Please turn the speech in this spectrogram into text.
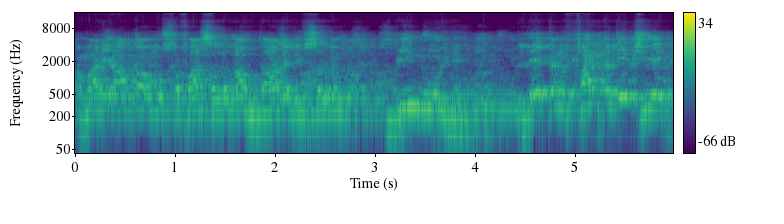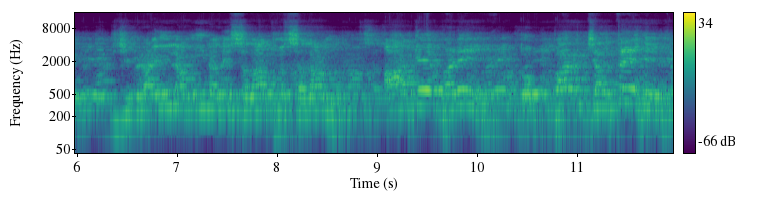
ہمارے آقا و مصطفیٰ صلی اللہ تعالی علیہ وسلم بھی نور ہیں۔ لیکن فرق دیکھئے جبرائیل امین علیہ السلام آگے بڑھے تو پر جلتے ہیں۔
